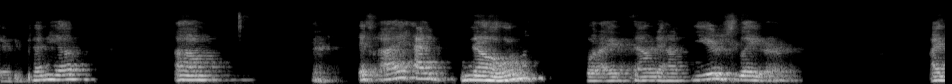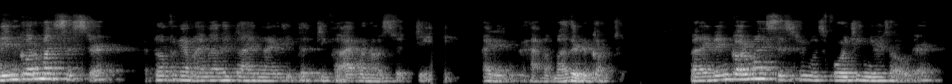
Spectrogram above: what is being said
every penny of. Um, if I had known what I found out years later, I didn't go to my sister. Don't forget, my mother died in 1955 when I was 15. I didn't have a mother to go to. But I didn't go to my sister, who was 14 years older.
